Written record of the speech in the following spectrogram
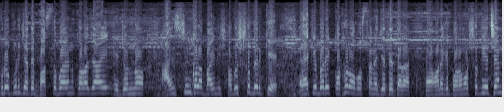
পুরোপুরি যাতে বাস্তবায়ন করা যায়, এজন্য আইনশৃঙ্খলা বাহিনীর সদস্যদেরকে একেবারে কঠোর অবস্থানে যেতে তারা অনেকে পরামর্শ দিয়েছেন।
